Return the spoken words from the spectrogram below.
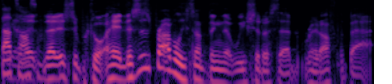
That's Yeah, that- awesome. that is super cool. Hey, this is probably something that we should have said right off the bat.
